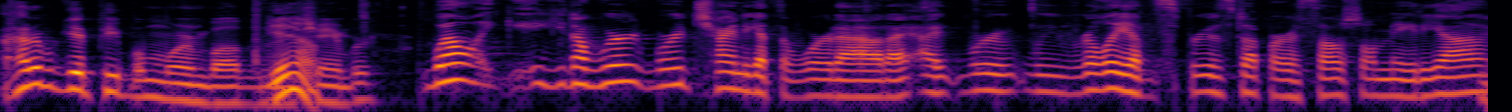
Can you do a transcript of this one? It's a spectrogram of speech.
how do we get people more involved in Yeah. the chamber? Well, you know, we're we're trying to get the word out. I, I we're, we really have spruced up our social media,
